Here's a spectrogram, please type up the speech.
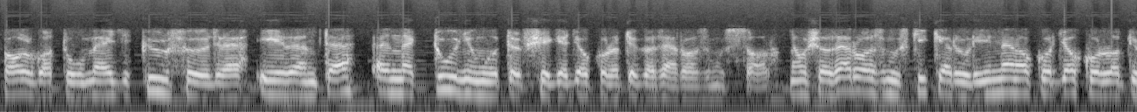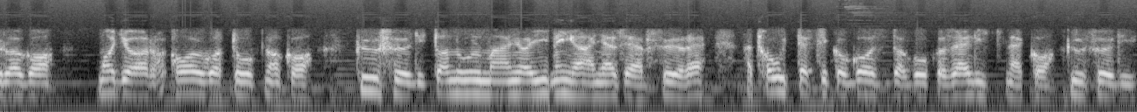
hallgató megy külföldre évente, ennek túlnyomó többsége gyakorlatilag az Erasmusszal. Na most az Erasmus kikerül innen, akkor gyakorlatilag a magyar hallgatóknak a külföldi tanulmányai néhány ezer főre, hát ha úgy tetszik a gazdagok, az elitnek a külföldi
